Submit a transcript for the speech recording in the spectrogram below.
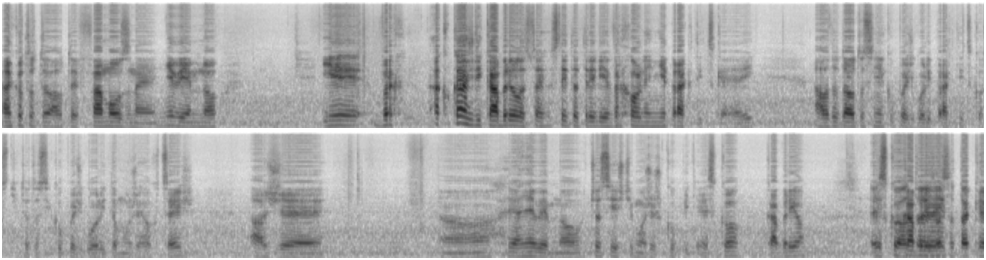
Ako toto auto je famózne, neviem, no. Je vrch, ako každý kabriolet z tejto triedy je vrcholne nepraktické, hej. Ale toto auto si nekupuješ kvôli praktickosti, toto si kupuješ kvôli tomu, že ho chceš a že... Uh, ja neviem, no, čo si ešte môžeš kúpiť? Esko? Cabrio? Esko, ale to je zase také,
